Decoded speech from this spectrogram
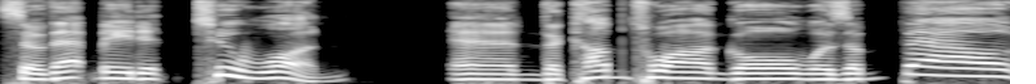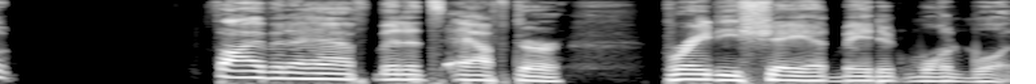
So that made it 2 1. And the Comtois goal was about five and a half minutes after Brady Skjei had made it 1 1.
